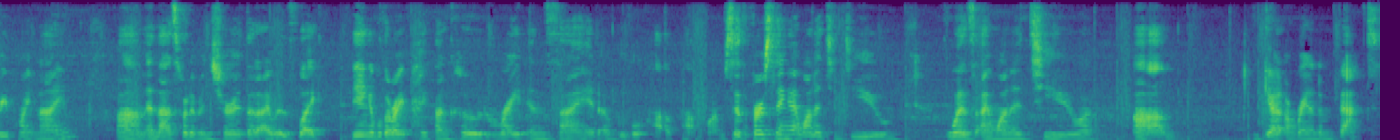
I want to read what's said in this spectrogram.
3.9, um, and that sort of ensured that I was like being able to write Python code right inside of Google Cloud Platform. So the first thing I wanted to do was I wanted to um, get a random fact.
